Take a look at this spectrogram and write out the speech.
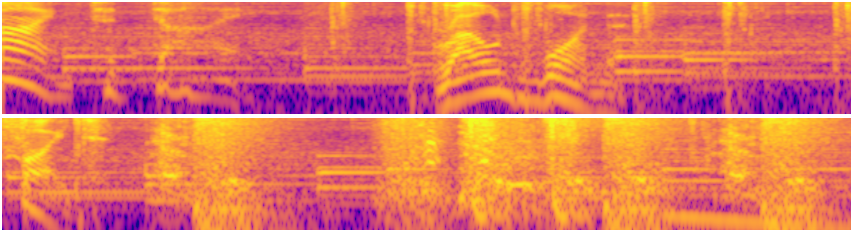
Time to die. Round one. Fight.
